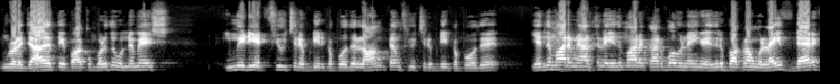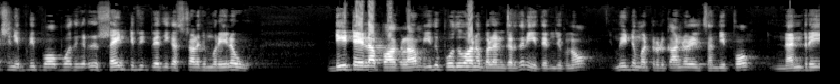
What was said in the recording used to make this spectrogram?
உங்களோட ஜாதகத்தை பார்க்கும் பொழுது ஒன்றுமே இமீடியட் ஃபியூச்சர் எப்படி இருக்க போகுது லாங் டேர்ம் ஃபியூச்சர் எப்படி இருக்க போகுது எந்த மாதிரி நேரத்தில் எது மாதிரி கர்ப்ப நீங்கள் எதிர்பார்க்கலாம் உங்கள் லைஃப் டைரக்ஷன் எப்படி போக போகுதுங்கிறது சயின்டிஃபிக் வேதிக் அஸ்ட்ராலஜி முறையில் டீட்டெயிலாக பார்க்கலாம். இது பொதுவான பலன்கிறது நீங்கள் தெரிஞ்சுக்கணும். மீண்டும் மற்றொரு காணொலியில் சந்திப்போம். நன்றி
